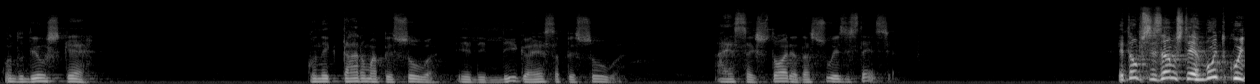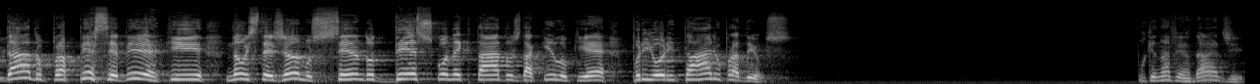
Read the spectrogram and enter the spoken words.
Quando Deus quer conectar uma pessoa, Ele liga essa pessoa a essa história da sua existência. Então precisamos ter muito cuidado para perceber que não estejamos sendo desconectados daquilo que é prioritário para Deus. Porque, na verdade,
